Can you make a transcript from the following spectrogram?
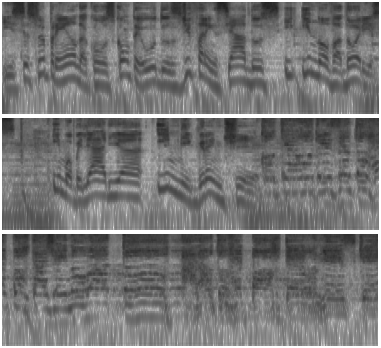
e se surpreenda com os conteúdos diferenciados e inovadores. Imobiliária Imigrante. Conteúdo isento, reportagem no ato. Arauto Repórter Uniski.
